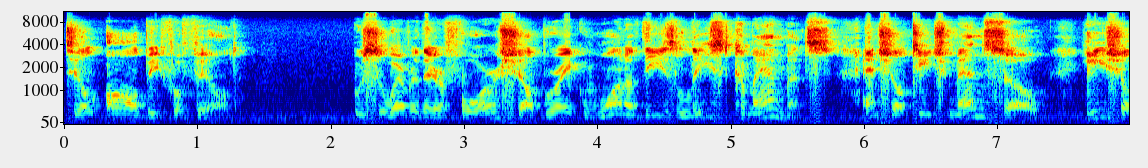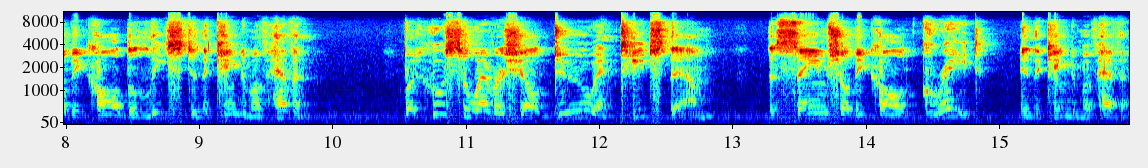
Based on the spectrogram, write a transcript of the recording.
till all be fulfilled. Whosoever therefore shall break one of these least commandments, and shall teach men so, he shall be called the least in the kingdom of heaven. But whosoever shall do and teach them, the same shall be called great in the kingdom of heaven.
